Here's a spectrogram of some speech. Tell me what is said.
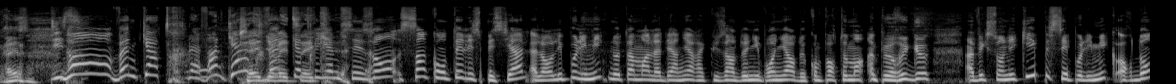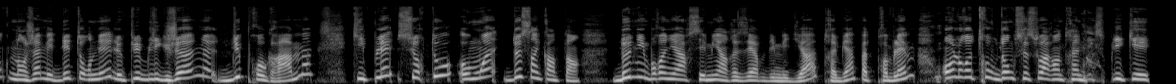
13 Non, 24 La 24 24e saison, sans compter les spéciales. Alors, les polémiques, notamment la dernière accusant Denis Brognard de comportement un peu rugueux avec son équipe, ces polémiques, hors donc, n'ont jamais détourné le public jeune du programme, qui plaît surtout aux moins de 50 ans. Denis Brognard s'est mis en réserve des médias, très bien, pas de problème. On le retrouve donc ce soir en train d'expliquer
